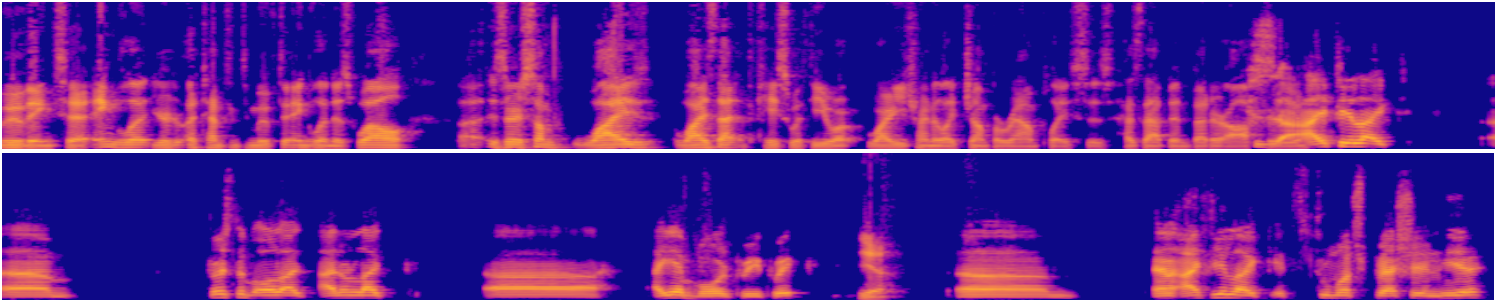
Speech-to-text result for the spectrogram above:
moving to England. You're attempting to move to England as well. Uh, is there some why? Why is that the case with you? Or why are you trying to like jump around places? Has that been better off for 'cause you? I feel like, um, first of all, I I don't like. Uh, I get bored pretty quick. yeah. Um, and I feel like it's too much pressure in here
